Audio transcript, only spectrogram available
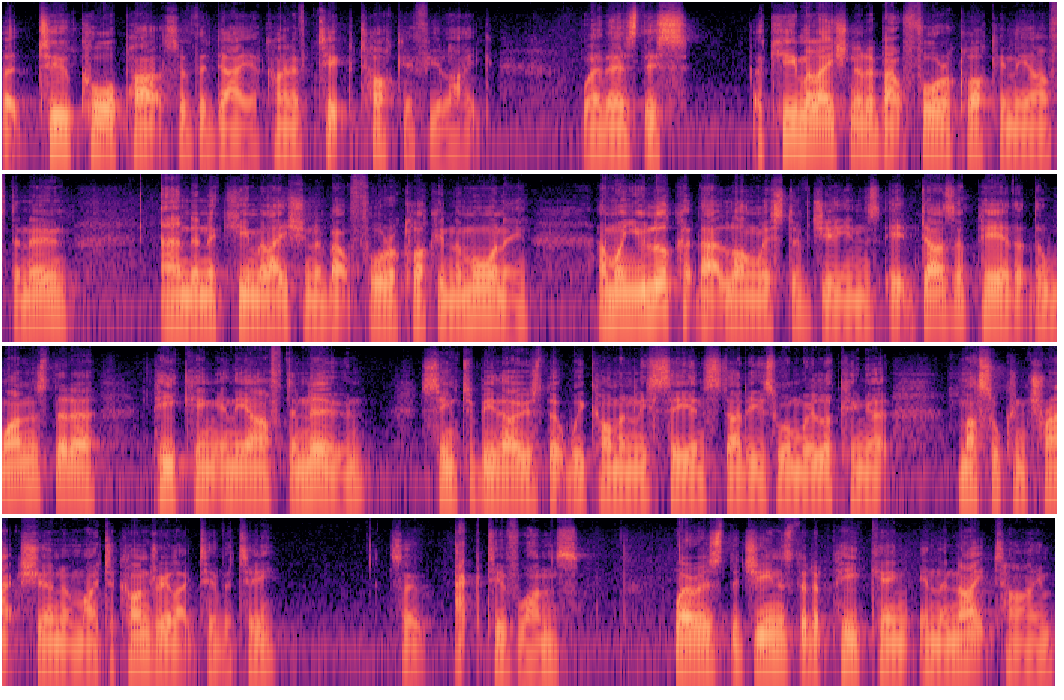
at two core parts of the day, a kind of tick-tock, if you like, where there's this accumulation at about 4 o'clock in the afternoon and an accumulation about 4 o'clock in the morning. And when you look at that long list of genes, it does appear that the ones that are peaking in the afternoon seem to be those that we commonly see in studies when we're looking at muscle contraction or mitochondrial activity, so active ones, whereas the genes that are peaking in the nighttime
